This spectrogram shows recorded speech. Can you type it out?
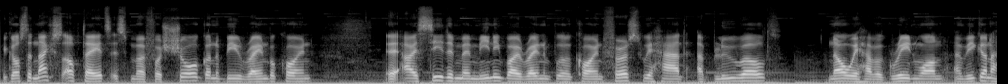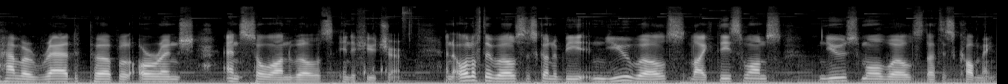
Because the next update is for sure gonna be rainbow coin. Uh, I see the meaning by rainbow coin. First we had a blue world now we have a green one and we're gonna have a red, purple, orange and so on worlds in the future. And all of the worlds is gonna be new worlds like these ones, new small worlds that is coming.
